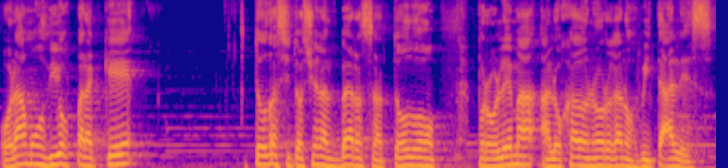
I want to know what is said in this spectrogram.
Oramos, Dios, para que toda situación adversa, todo problema alojado en órganos vitales,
